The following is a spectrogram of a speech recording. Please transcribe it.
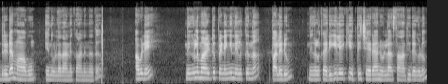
ദൃഢമാവും എന്നുള്ളതാണ് കാണുന്നത്. അവിടെ നിങ്ങളുമായിട്ട് പിണങ്ങി നിൽക്കുന്ന പലരും നിങ്ങൾക്കരികിലേക്ക് എത്തിച്ചേരാനുള്ള സാധ്യതകളും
